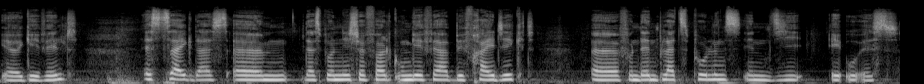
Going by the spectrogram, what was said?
äh, gewählt. Es zeigt, dass ähm, das polnische Volk ungefähr befriedigt äh, von dem Platz Polens in die EU ist.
